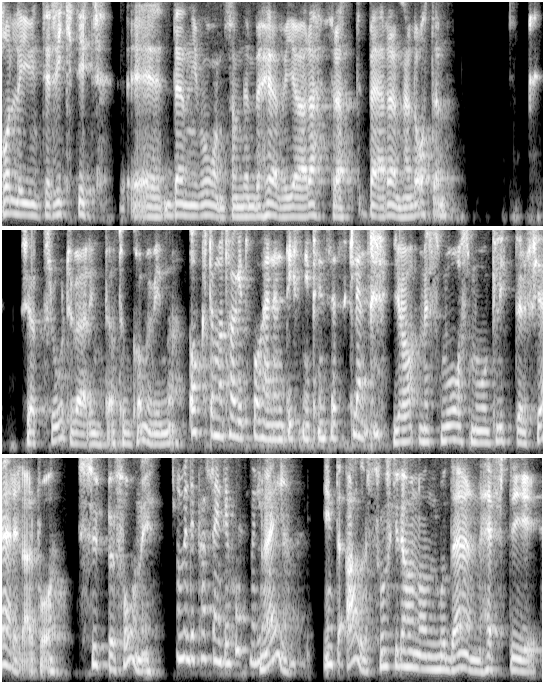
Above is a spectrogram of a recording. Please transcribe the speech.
håller ju inte riktigt eh, den nivån som den behöver göra för att bära den här låten. Så jag tror tyvärr inte att hon kommer vinna. Och de har tagit på henne en Disney-prinsessklänning. Ja, med små, små glitterfjärilar på. Superfånig. Ja, men det passar inte ihop med Nej, låten. inte alls. Hon skulle ha någon modern, häftig,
